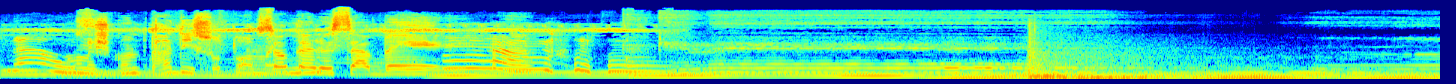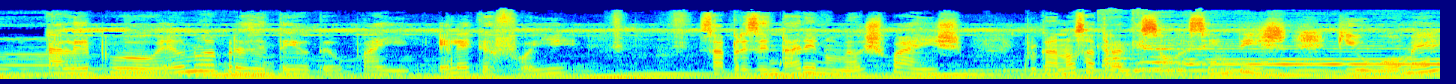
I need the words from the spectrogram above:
Não, Não me conta disso, tua mãe. só quero saber. Alepo, eu não apresentei o teu pai. Ele é que foi se apresentar nos meus pais. Porque a nossa tradição assim diz que o homem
